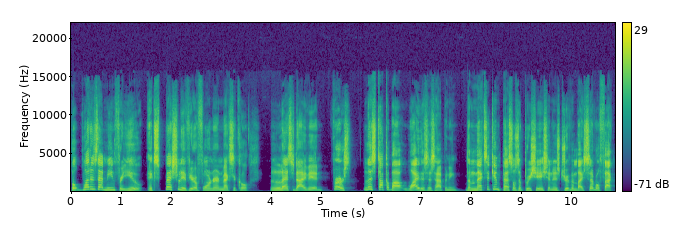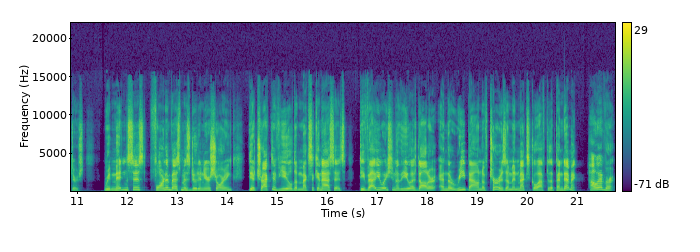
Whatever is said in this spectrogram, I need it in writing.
But what does that mean for you, especially if you're a foreigner in Mexico? Let's dive in. First, let's talk about why this is happening. The Mexican peso's appreciation is driven by several factors remittances, foreign investments due to nearshoring, the attractive yield of Mexican assets, devaluation of the US dollar, and the rebound of tourism in Mexico after the pandemic. However,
